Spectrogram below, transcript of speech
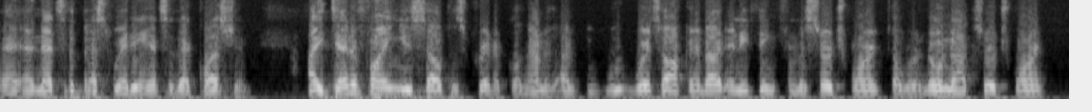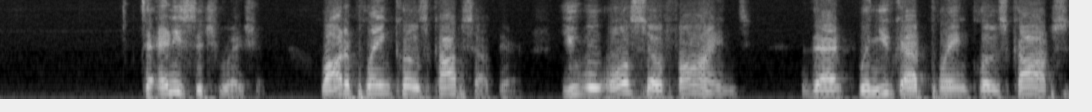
And, and that's the best way to answer that question identifying yourself is critical. Now, uh, we're talking about anything from a search warrant or a no-knock search warrant to any situation. A lot of plainclothes cops out there. You will also find that when you've got plainclothes cops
